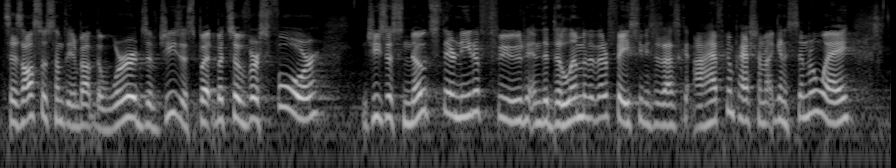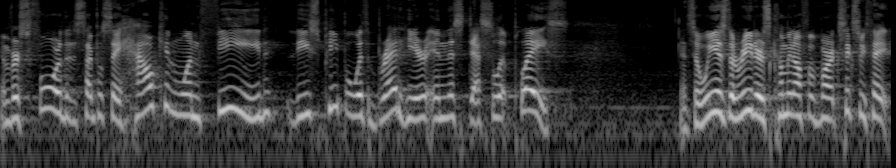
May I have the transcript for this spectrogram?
It says also something about the words of Jesus. But, but so, verse 4, Jesus notes their need of food and the dilemma that they're facing. He says, I have compassion. I'm not going to send them away. In verse 4, the disciples say, How can one feed these people with bread here in this desolate place? And so, we as the readers coming off of Mark 6, we say,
